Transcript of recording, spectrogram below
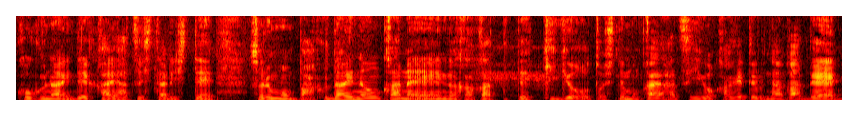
国内で開発したりして、それも莫大なお金がかかってて、企業としても開発費をかけてる中で、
